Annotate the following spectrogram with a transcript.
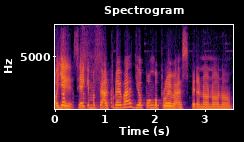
Oye, si hay que mostrar pruebas, yo pongo pruebas, pero no, no, no.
